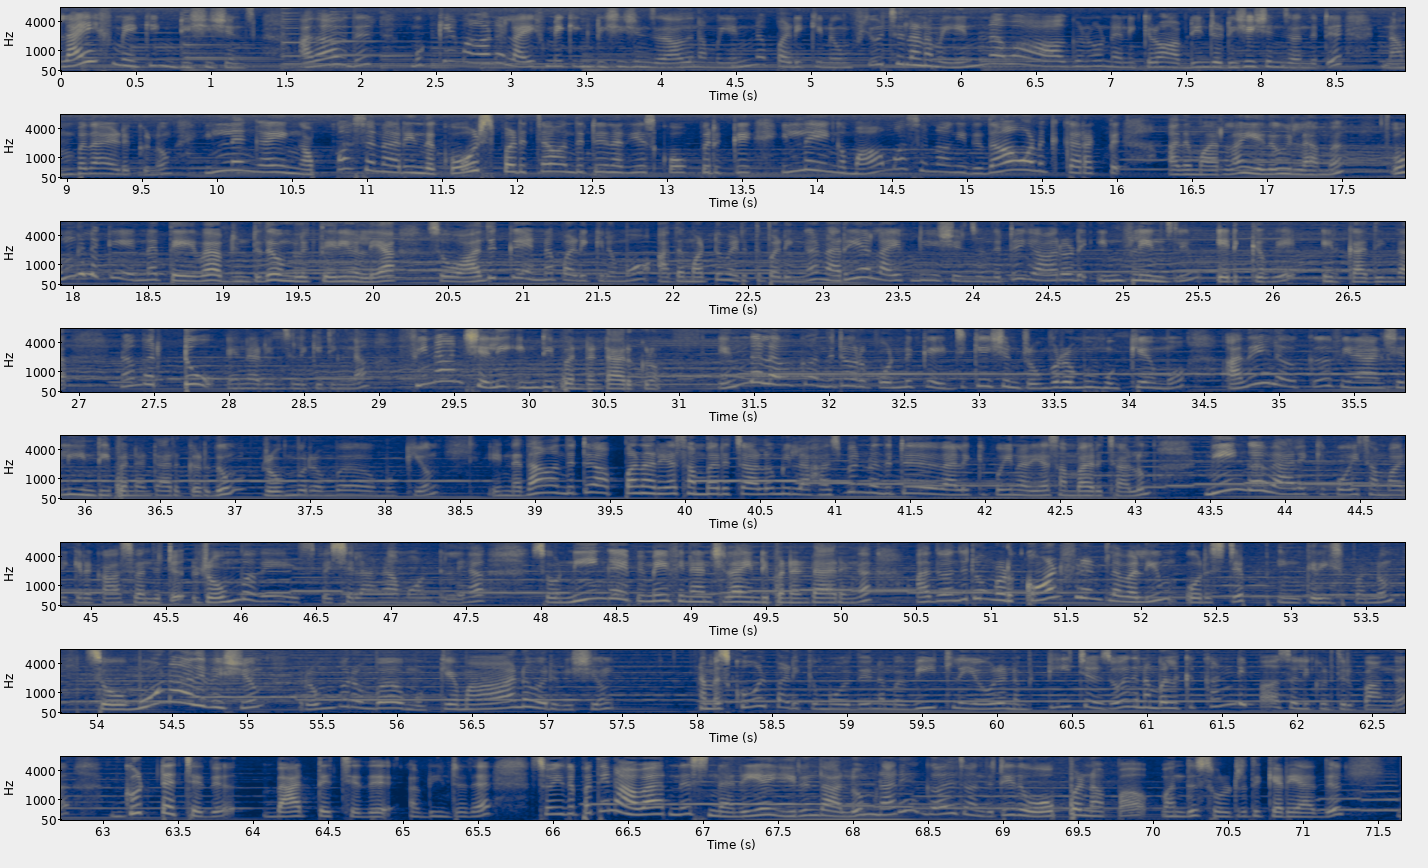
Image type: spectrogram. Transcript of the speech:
லைஃப் மேக்கிங் டிசிஷன்ஸ் அதாவது முக்கியமான லைஃப் மேக்கிங் டிசிஷன்ஸ் அதாவது நம்ம என்ன படிக்கணும் ஃப்யூச்சரில் நம்ம என்னவா ஆகணும்னு நினைக்கிறோம் அப்படின்ற டிசிஷன்ஸ் வந்துட்டு நம்ம தான் எடுக்கணும். இல்லைங்க எங்கள் அப்பா சொன்னார் இந்த கோர்ஸ் படித்தா வந்துட்டு நிறைய ஸ்கோப் இருக்குது இல்லை எங்கள் மாமா சொன்னாங்க இதுதான் உனக்கு கரெக்டு அது மாதிரிலாம் எதுவும் இல்லாமல் உங்களுக்கு என்ன தேவை அப்படின்றது உங்களுக்கு தெரியும் இல்லையா? ஸோ அதுக்கு என்ன படிக்கணுமோ அதை மட்டும் எடுத்து படிங்க. நிறைய லைஃப் டிசிஷன்ஸ் வந்துட்டு யாரோட இன்ஃப்ளூயன்ஸ்லையும் எடுக்கவே இருக்காதீங்க. நம்பர் டூ என்ன அப்படின்னு சொல்லி கேட்டிங்கன்னா ஃபினான்ஷியலி இண்டிபெண்ட்டாக இருக்கணும் எந்த அளவுக்கு வந்துட்டு ஒரு பொண்ணுக்கு எஜுகேஷன் ரொம்ப ரொம்ப முக்கியமோ அதே அளவுக்கு ஃபினான்ஷியலி இண்டிபெண்ட்டாக இருக்கிறதும் ரொம்ப ரொம்ப முக்கியம். என்ன தான் வந்துட்டு அப்பா நிறையா சம்பாதிச்சாலும் இல்லை ஹஸ்பண்ட் வந்துட்டு வேலைக்கு போய் நிறையா சம்பாதிச்சாலும் நீங்கள் வேலைக்கு போய் சம்பாதிக்கிற காசு வந்துட்டு ரொம்பவே ஸ்பெஷலான அமௌண்ட் இல்லையா? ஸோ நீங்கள் எப்பயுமே ஃபினான்ஷியலாக இண்டிபெண்ட்டாக இருங்க. அது வந்துட்டு உங்களோட கான்ஃபிடென்ட் லெவலையும் ஒரு ஸ்டெப் இன்க்ரீஸ் பண்ணும். ஸோ மூணாவது விஷயம் ரொம்ப ரொம்ப முக்கியமான ஒரு விஷயம் நம்ம ஸ்கூல் படிக்கும்போது நம்ம வீட்லேயோ இல்லை நம்ம டீச்சர்ஸோ இது நம்மளுக்கு கண்டிப்பாக சொல்லி கொடுத்துருப்பாங்க. குட் டச் எது பேட் டச் எது அப்படின்றத. ஸோ இதை பற்றின அவேர்னஸ் நிறைய இருந்தாலும் நிறைய கேர்ள்ஸ் வந்துட்டு இது ஓப்பன் அப்பாக வந்து சொல்கிறது கிடையாது.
